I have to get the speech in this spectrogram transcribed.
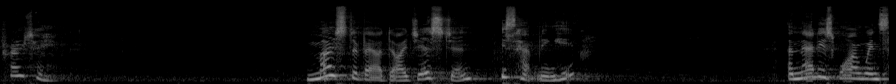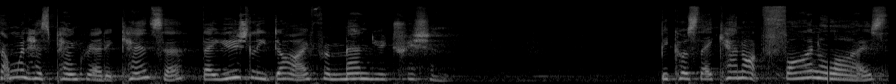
protein. Most of our digestion is happening here. And that is why when someone has pancreatic cancer, they usually die from malnutrition because they cannot finalise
